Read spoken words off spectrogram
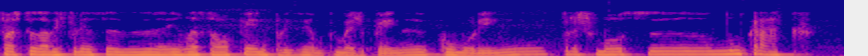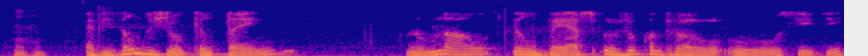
faz toda a diferença de, em relação ao Kane, por exemplo. Mas o Kane, com o Mourinho, transformou-se num craque. Uhum. A visão do jogo que ele tem, fenomenal. Ele desce, o jogo contra o, o City,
